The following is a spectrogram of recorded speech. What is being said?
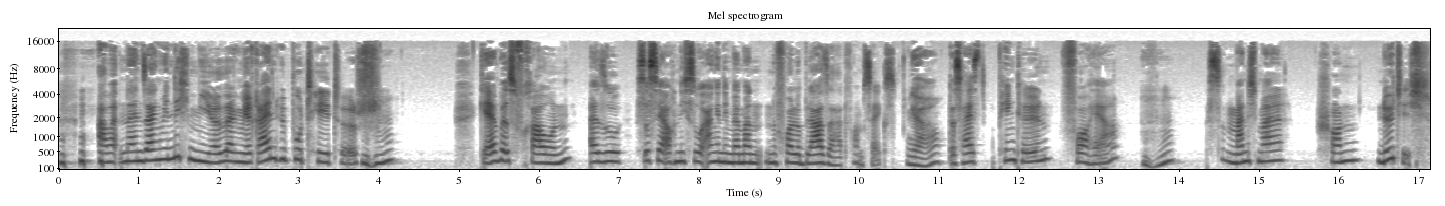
Aber nein, sagen wir nicht mir, sagen wir rein hypothetisch. Gäbe es Frauen, also es ist ja auch nicht so angenehm, wenn man eine volle Blase hat vom Sex. Ja. Das heißt, pinkeln vorher Mhm. ist manchmal schon nötig.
